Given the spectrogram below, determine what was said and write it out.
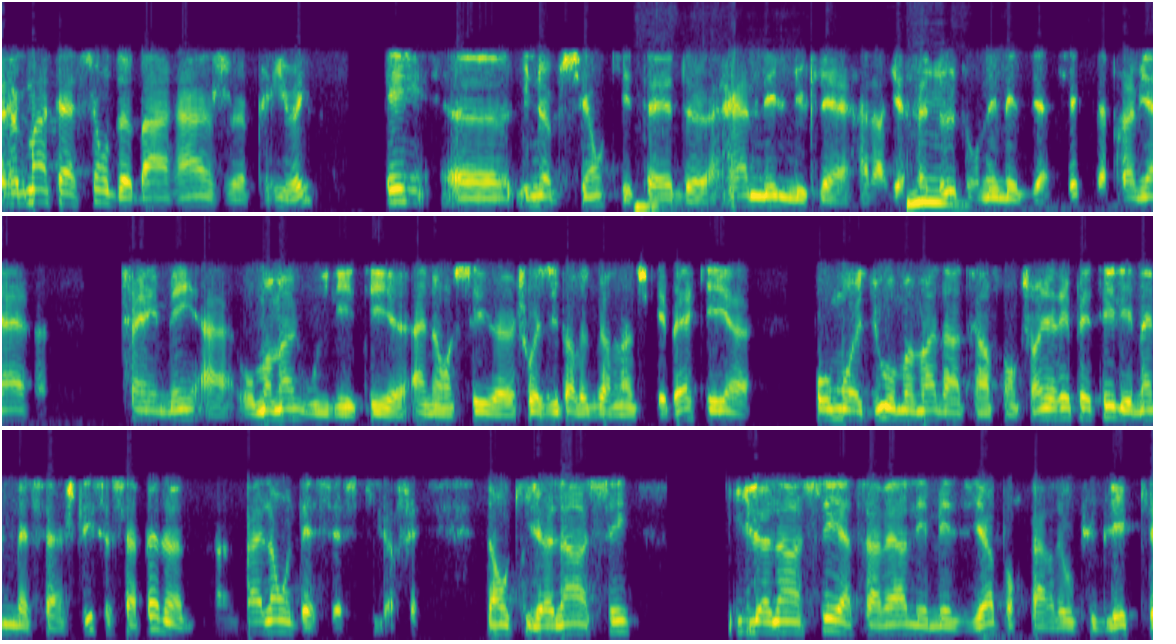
l'augmentation de barrages privés et une option qui était de ramener le nucléaire. Alors, il a fait mmh. deux tournées médiatiques. La première fin mai, au moment où il a été euh, annoncé, euh, choisi par le gouvernement du Québec, et euh, au mois d'août, au moment d'entrer en fonction. Il a répété les mêmes messages. Ça s'appelle un, ballon d'essai, ce qu'il a fait. Donc, il a lancé, il a lancé à travers les médias pour parler au public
